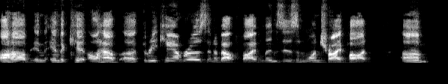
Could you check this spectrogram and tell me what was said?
I'll have in in the kit I'll have uh, three cameras and about five lenses and one tripod. Um,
